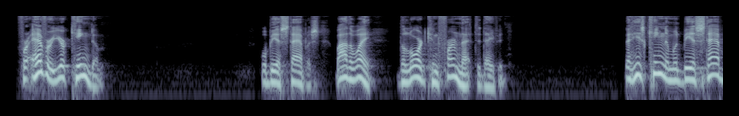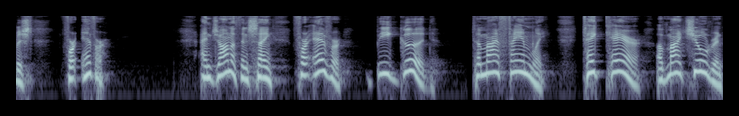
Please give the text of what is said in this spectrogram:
forever your kingdom will be established. By the way, the Lord confirmed that to David that his kingdom would be established forever. And Jonathan saying, Forever be good to my family. Take care of my children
